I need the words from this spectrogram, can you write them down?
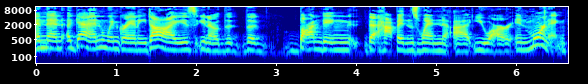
And then again when granny dies you know the the bonding that happens when uh, you are in mourning, and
